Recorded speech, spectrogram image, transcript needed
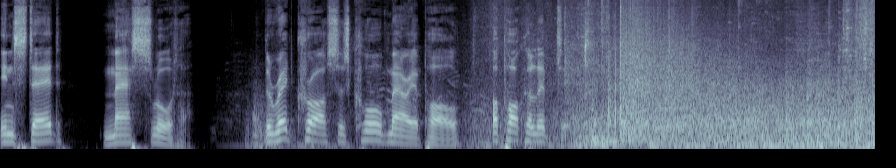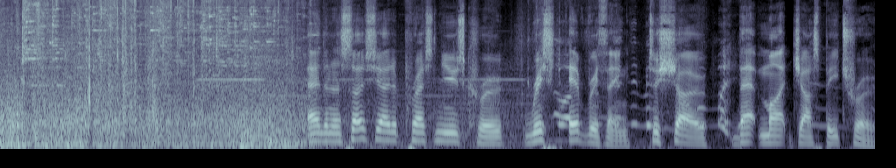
Instead, mass slaughter. The Red Cross has called Mariupol apocalyptic. And an Associated Press news crew risked everything to show that might just be true.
